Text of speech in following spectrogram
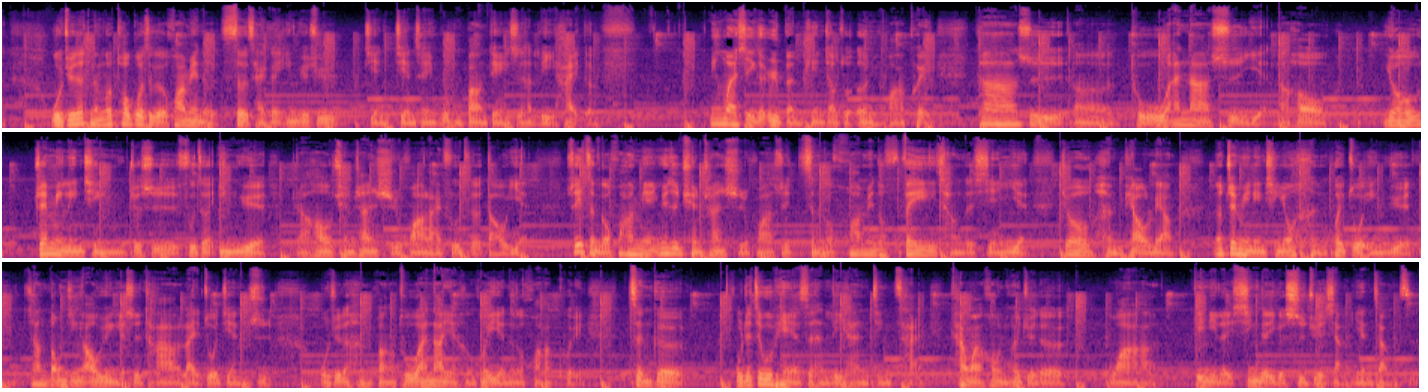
我觉得能够透过这个画面的色彩跟音乐去剪剪成一部很棒的电影是很厉害的。另外是一个日本片叫做《恶女花魁》，它是呃土屋安娜饰演，然后由。追名林琴就是负责音乐，然后全川石花来负责导演，所以整个画面因为是全川石花，所以整个画面都非常的鲜艳，就很漂亮。那追名林琴又很会做音乐，像东京奥运也是他来做监制，我觉得很棒。图安娜也很会演那个花魁，整个我觉得这部片也是很厉害、很精彩。看完后你会觉得哇，给你了新的一个视觉响应，这样子。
